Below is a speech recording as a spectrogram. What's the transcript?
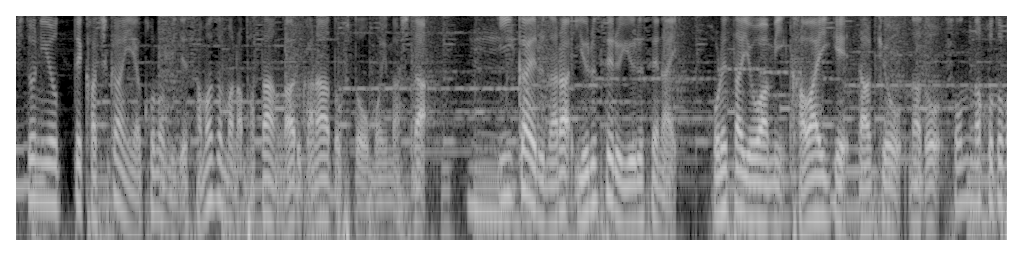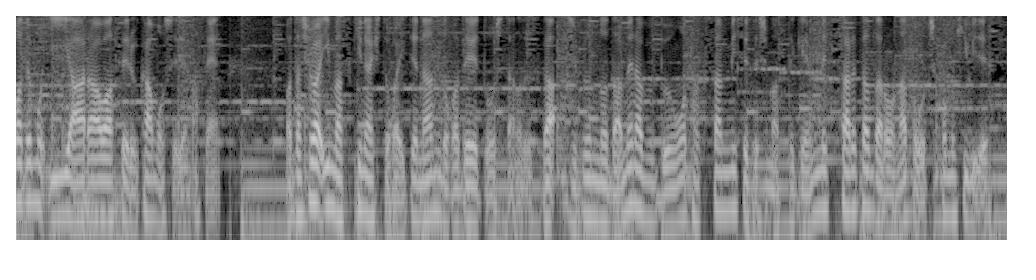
人によって価値観や好みで様々なパターンがあるかなとふと思いました。うん。言い換えるなら許せる許せない。惚れた弱み可愛げ妥協などそんな言葉でも言い表せるかもしれません私は今好きな人がいて何度かデートをしたのですが自分のダメな部分をたくさん見せてしまって幻滅されただろうなと落ち込む日々です。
